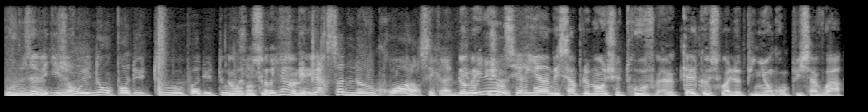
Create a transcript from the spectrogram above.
Vous nous avez dit, Jean-Louis, non, pas du tout, pas du tout, Non, pas du sais tout. rien, mais... mais- personne ne vous croit, alors c'est quand même Non, mais j'en sais rien, mais simplement, je trouve, euh, quelle que soit l'opinion qu'on puisse avoir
